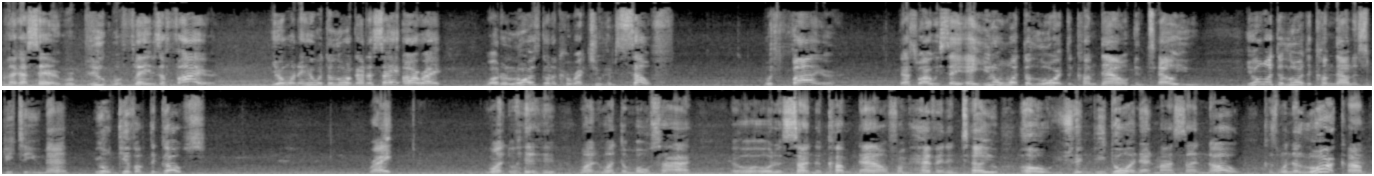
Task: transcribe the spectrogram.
Like I said, rebuke with flames of fire. You don't want to hear what the Lord got to say? All right. Well, the Lord's going to correct you himself with fire. That's why we say, hey, you don't want the Lord to come down and tell you. You don't want the Lord to come down and speak to you, man. You don't give up the ghost. Right? Want, want, want the Most High or, or the son to come down from heaven and tell you, oh, you shouldn't be doing that, my son. No, because when the Lord come,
